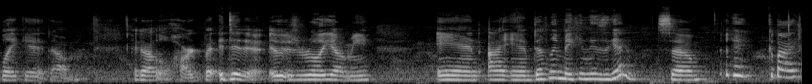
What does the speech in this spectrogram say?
like it um, it got a little hard, but it didn't. It was really yummy. And I am definitely making these again. So, okay, goodbye.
